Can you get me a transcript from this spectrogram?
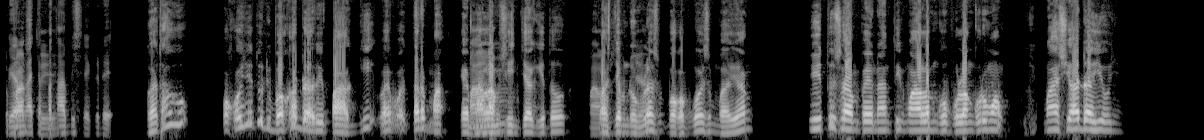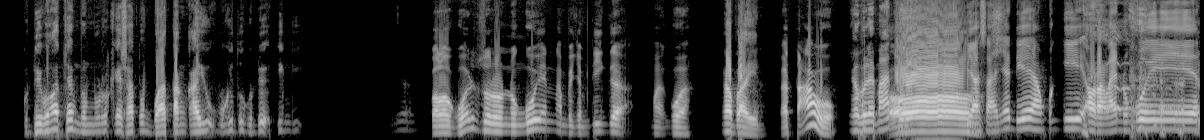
Itu Biar nggak pasti. cepet habis ya gede. Gak tahu. Pokoknya tuh dibakar dari pagi, ntar ma- kayak malam, Malam. sinca gitu. Malam Pas jam senja. 12 bokap gue sembayang. Itu sampai nanti malam gue pulang ke rumah masih ada ionya. Gede banget kan, bener-bener kayak satu batang kayu begitu gede tinggi. Kalau gua disuruh nungguin sampai jam 3 mak gua. Ngapain? Nggak tahu. nggak boleh mati Oh, Biasanya dia yang pergi, orang lain nungguin.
